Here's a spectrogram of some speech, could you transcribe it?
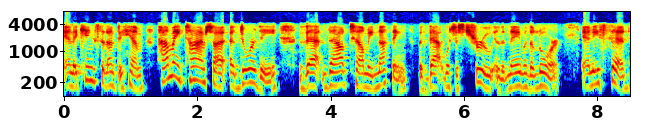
And the king said unto him, How many times shall I adore thee, that thou tell me nothing but that which is true in the name of the Lord? And he said,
